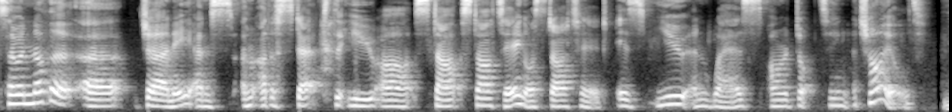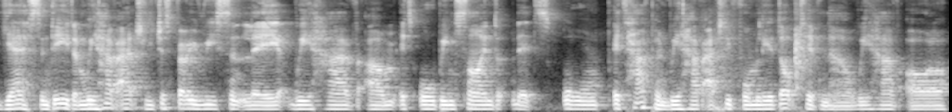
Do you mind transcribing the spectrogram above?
So another uh, journey and other steps that you are start starting or started is you and Wes are adopting a child. Yes, indeed, and we have actually just very recently we have um, it's all been signed. It's all it's happened. We have actually formally adopted now. We have our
